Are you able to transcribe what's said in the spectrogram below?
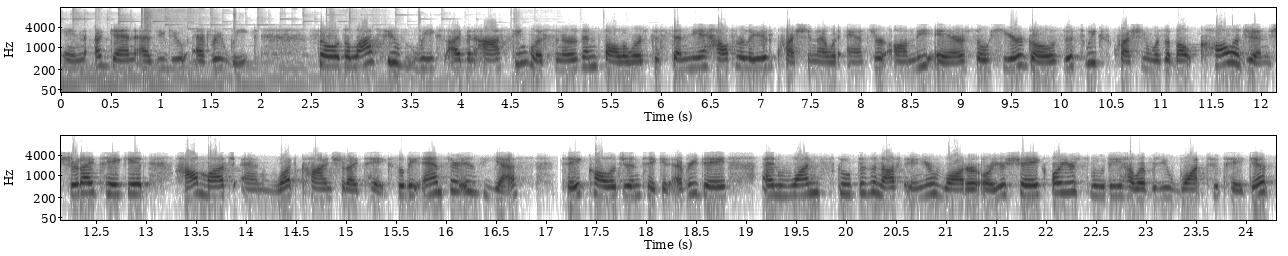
in again as you do every week. So, the last few weeks, I've been asking listeners and followers to send me a health related question I would answer on the air. So, here goes. This week's question was about collagen. Should I take it? How much? And what kind should I take? So, the answer is yes. Take collagen, take it every day, and one scoop is enough in your water or your shake or your smoothie, however you want to take it.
